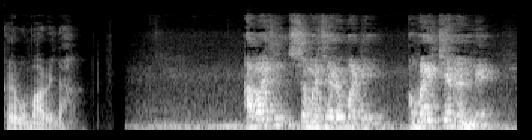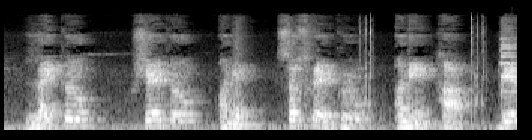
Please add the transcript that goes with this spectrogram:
કરવામાં આવેલા. આવા જ સમાચારો માટે અમારી ચેનલને લાઈક કરો, શેર કરો અને સબસ્ક્રાઇબ કરો. અને હા, બેલ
